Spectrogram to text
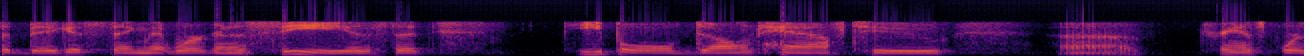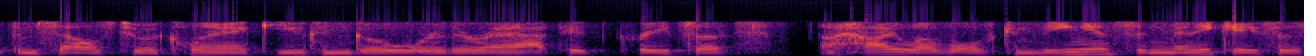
the biggest thing that we're going to see is that people don't have to uh, transport themselves to a clinic. You can go where they're at. It creates a, a high level of convenience, in many cases,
